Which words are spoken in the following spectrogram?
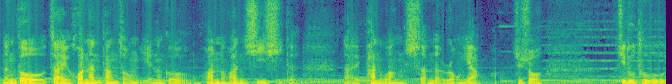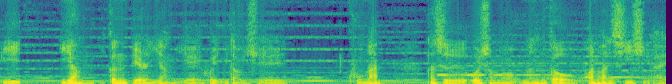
能够在患难当中也能够欢欢喜喜的来盼望神的荣耀啊。就说，基督徒一一样跟别人一样也会遇到一些苦难，但是为什么能够欢欢喜喜来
